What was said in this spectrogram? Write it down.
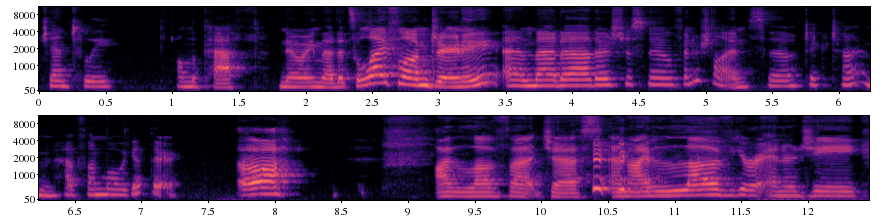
gently on the path knowing that it's a lifelong journey and that uh, there's just no finish line so take your time and have fun while we get there Ah, I love that, Jess. And I love your energy.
